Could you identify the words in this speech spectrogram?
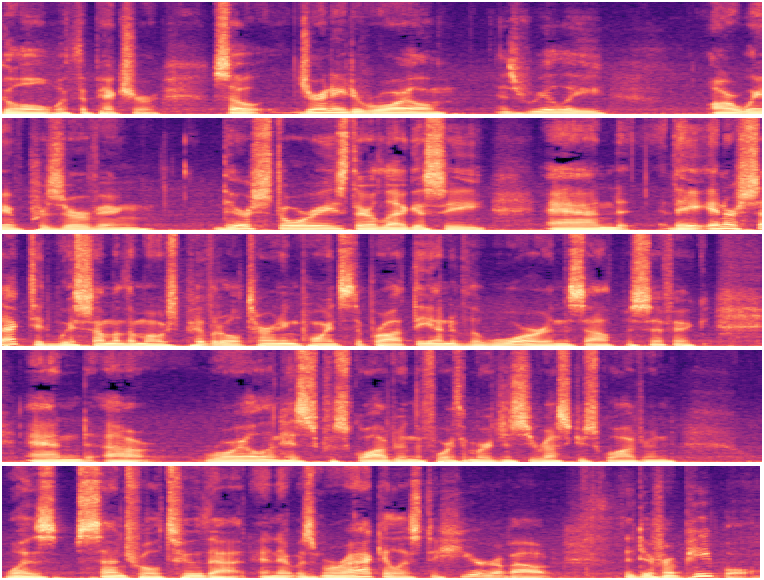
goal with the picture. So, Journey to Royal is really our way of preserving their stories, their legacy, and they intersected with some of the most pivotal turning points that brought the end of the war in the South Pacific. And uh, Royal and his squadron, the 4th Emergency Rescue Squadron, was central to that. And it was miraculous to hear about the different people.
